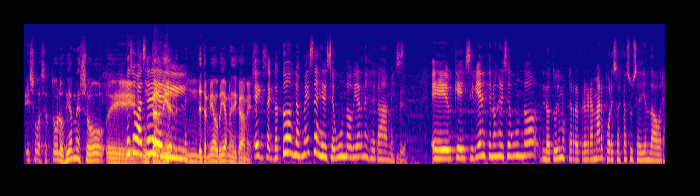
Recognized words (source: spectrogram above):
¿Eso va a ser todos los viernes o eh, Eso va a un, ser el- un determinado viernes de cada mes? Exacto, todos los meses el segundo viernes de cada mes. Bien. Eh, que si bien este no es el segundo, lo tuvimos que reprogramar, por eso está sucediendo ahora.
